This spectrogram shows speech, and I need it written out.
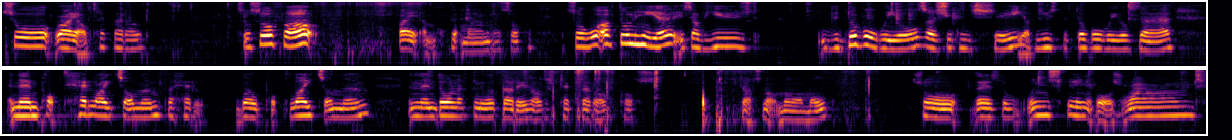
So, right, I'll take that out. So, so far, right, I'm putting my on so far. So what I've done here is I've used the double wheels, as you can see. I've used the double wheels there, and then popped headlights on them for head, well, popped lights on them. And then don't ask me what that is, I'll just take that off, because that's not normal. So there's the windscreen, it goes round.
